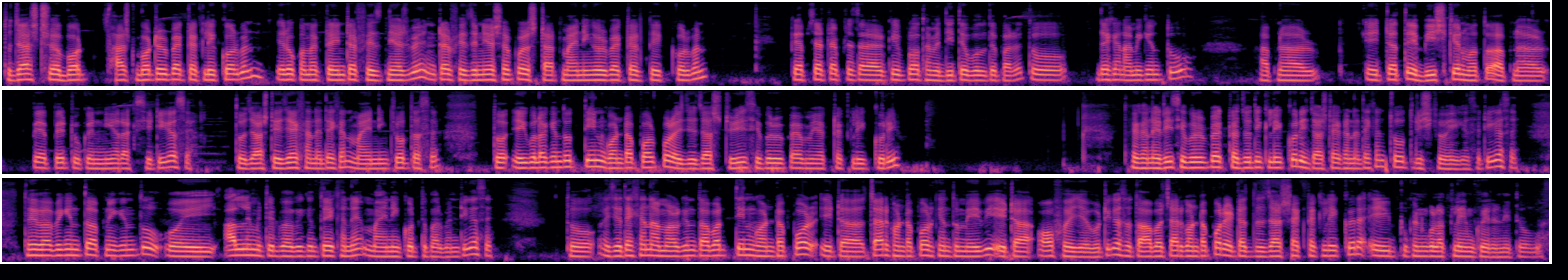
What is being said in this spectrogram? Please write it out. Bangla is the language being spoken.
তো জাস্ট বট ফার্স্ট বটের উপরে একটা ক্লিক করবেন। এরকম একটা ইন্টারফেস নিয়ে আসবে। ইন্টারফেসে নিয়ে আসার পর স্টার্ট মাইনিংয়ের উপরে একটা ক্লিক করবেন। ক্যাপচার ট্যাপচার আর কি প্রথমে দিতে বলতে পারে। তো দেখেন, আমি কিন্তু আপনার এইটাতে বিশকের মতো আপনার পেপে টোকেন নিয়ে রাখছি, ঠিক আছে? তো জাস্ট এই যে এখানে দেখেন মাইনিং চলতেছে। তো এইগুলা কিন্তু তিন ঘণ্টা পর পর এই যে জাস্ট রিসিভের উপরে আমি একটা ক্লিক করি। তো এখানে রিসিভের উপরে একটা যদি ক্লিক করি জাস্ট এখানে দেখেন চৌত্রিশকে হয়ে গেছে, ঠিক আছে? তো এইভাবে কিন্তু আপনি কিন্তু ওই আনলিমিটেডভাবে কিন্তু এখানে মাইনিং করতে পারবেন, ঠিক আছে? তো এই যে দেখেন, আমার কিন্তু আবার তিন ঘণ্টা পর এটা চার ঘণ্টা পর কিন্তু মেবি এটা অফ হয়ে যাবে, ঠিক আছে? তো আবার চার ঘণ্টা পর এটা জাস্ট একটা ক্লিক করে এই টোকেনগুলো ক্লেম করে নিতে হবে।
